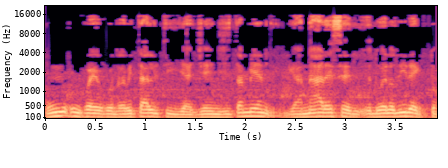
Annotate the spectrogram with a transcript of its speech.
un, juego contra Vitality y a Genji también. Ganar ese duelo directo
